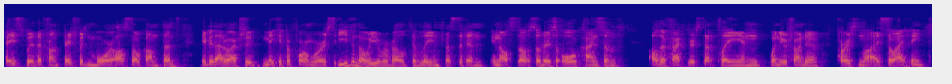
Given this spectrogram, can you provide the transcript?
faced with a front page with more Oslo content, maybe that will actually make it perform worse, even though you were relatively interested in, in Oslo. So there's all kinds of other factors that play in when you're trying to personalize. So I think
